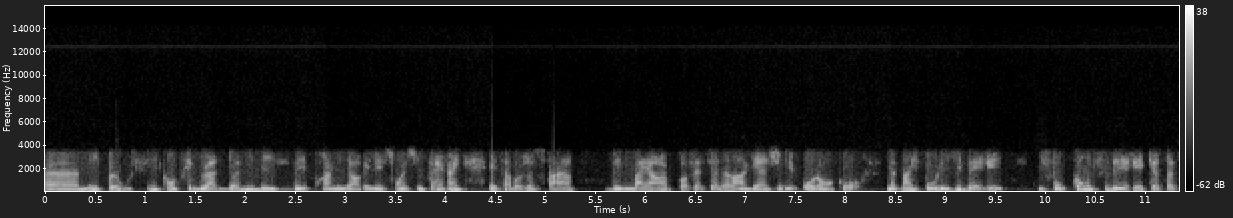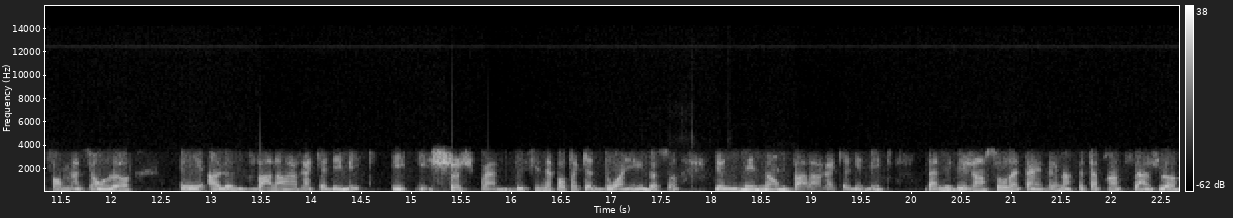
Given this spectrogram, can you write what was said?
mais il peut aussi contribuer à donner des idées pour améliorer les soins sur le terrain, et ça va juste faire des meilleurs professionnels engagés au long cours. Maintenant, il faut les libérer, il faut considérer que cette formation-là et elle a une valeur académique. Et, je, je peux définir n'importe quel doyen de ça. Il y a une énorme valeur académique d'amener des gens sur le terrain dans cet apprentissage-là.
